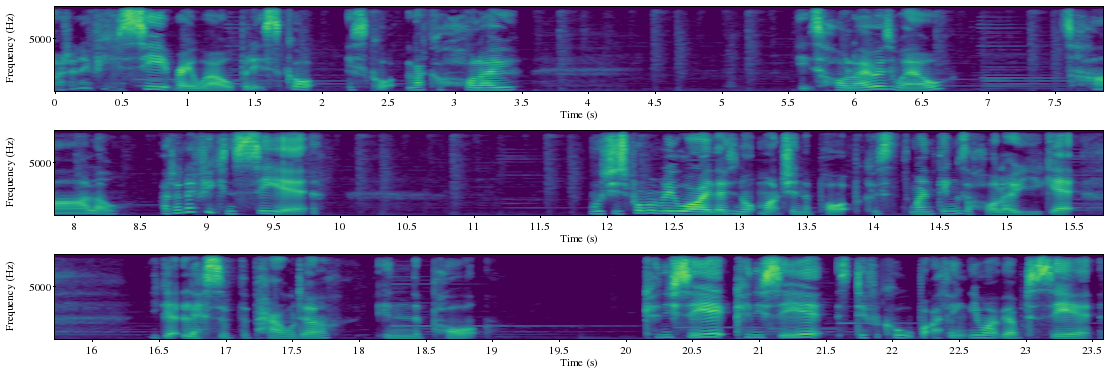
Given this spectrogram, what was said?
I don't know if you can see it very well, but it's got, it's got like a holo it's holo as well. It's holo. I don't know if you can see it. Which is probably why there's not much in the pot because when things are holo you get you get less of the powder in the pot. Can you see it? Can you see it? It's difficult, but I think you might be able to see it.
